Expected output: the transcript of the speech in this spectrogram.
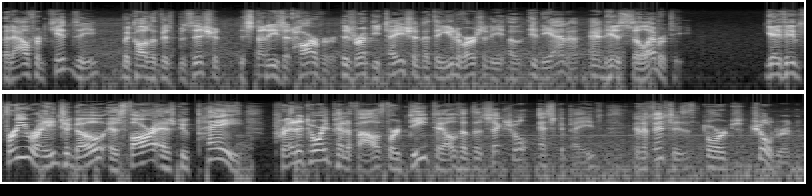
But Alfred Kinsey, because of his position, his studies at Harvard, his reputation at the University of Indiana, and his celebrity, gave him free rein to go as far as to pay predatory pedophiles for details of the sexual escapades and offenses towards children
